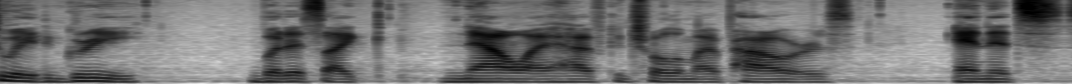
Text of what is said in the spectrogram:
to a degree but it's like now I have control of my powers and it's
